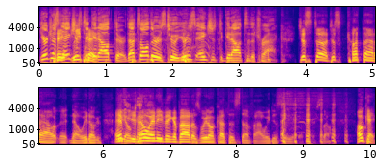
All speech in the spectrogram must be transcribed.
You're just Take- anxious to get out there. That's all there is to it. You're just anxious to get out to the track. Just uh, just cut that out. Uh, No, we don't. if don't you know out. anything about us, we don't cut this stuff out. We just leave it there. So, okay.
